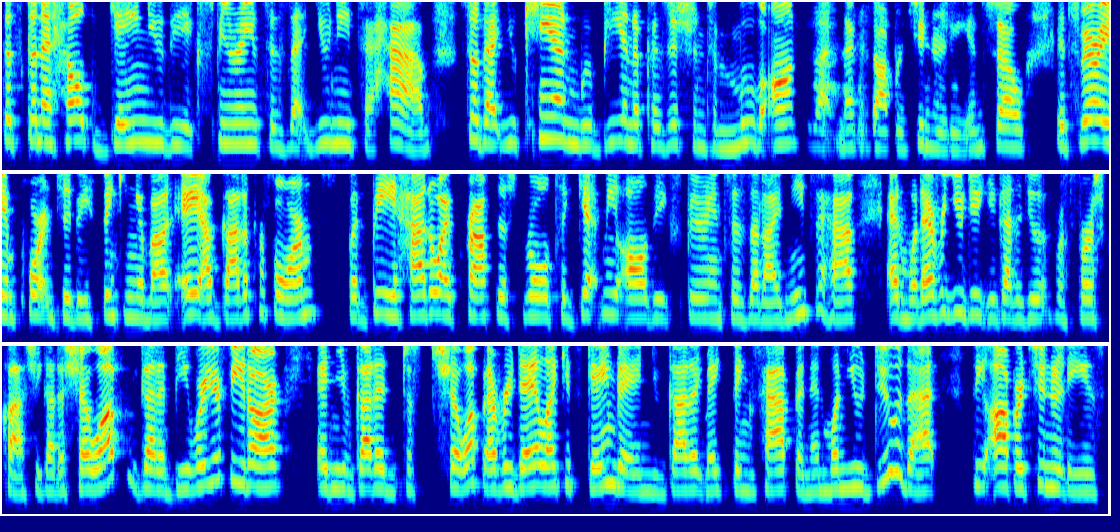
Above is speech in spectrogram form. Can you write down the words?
that's going to help gain you the experiences that you need to have so that you can be in a position to move on to that next opportunity. And so it's very important to be thinking about, A, I've got to perform but B, how do I craft this role to get me all the experiences that I need to have? And whatever you do, you got to do it for first class. You got to show up, you got to be where your feet are, and you've got to just show up every day like it's game day and you've got to make things happen. And when you do that, the opportunities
